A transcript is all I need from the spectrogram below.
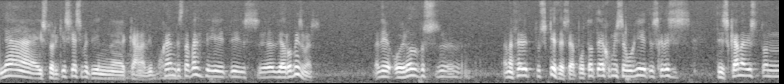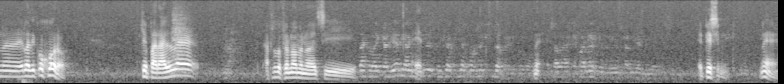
μια ιστορική σχέση με την ε, κάναβη που χάνεται στα βάθη της ε, διαδρομής μας. Δηλαδή, ο Ηρόδοτος ε, αναφέρει τους σκήθες. Από τότε έχουμε εισαγωγή της χρήσης της κάναβης στον ελλαδικό χώρο. Και παράλληλα, αυτό το φαινόμενο έτσι... Ε, ναι. Επίσημη. Ναι,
